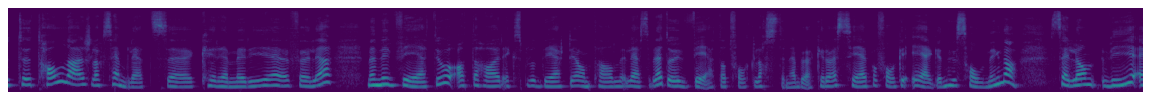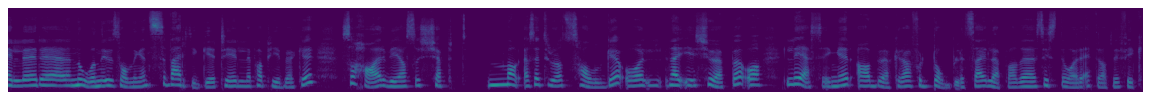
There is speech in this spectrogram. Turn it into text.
ut eh, tall. Det er et slags hemmelighetskremmeri, føler jeg. Men vi vet jo at det har eksplodert i antall lesebrett, og vi vet at folk laster ned bøker. Og jeg ser på folk i egen husholdning, da. Selv om vi eller noen i husholdningen sverger til papirbøker, så har vi altså kjøpt altså jeg tror at salget og nei, kjøpet og lesinger av bøker har fordoblet seg i løpet av det siste året etter at vi fikk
